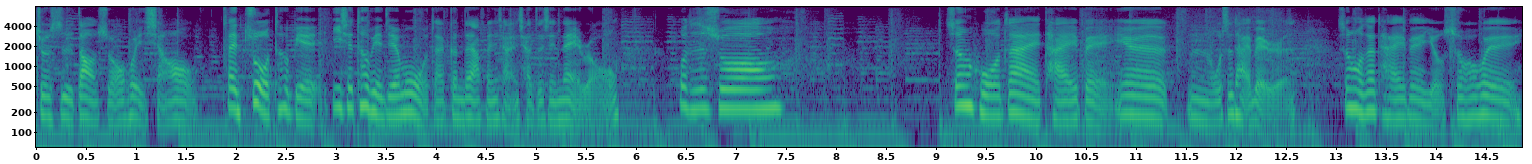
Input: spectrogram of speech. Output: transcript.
就是到时候会想要。再做特别一些特别节目，我再跟大家分享一下这些内容，或者是说生活在台北，因为嗯我是台北人，生活在台北有时候会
